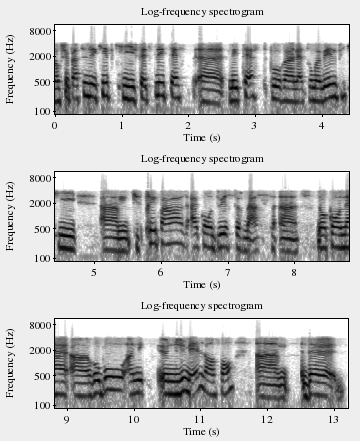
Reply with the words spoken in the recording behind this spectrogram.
donc, je fais partie de l'équipe qui fait tous les tests, les tests pour l'automobile, puis qui, qui se prépare à conduire sur Mars. donc, on a un robot, une jumelle dans le fond, de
